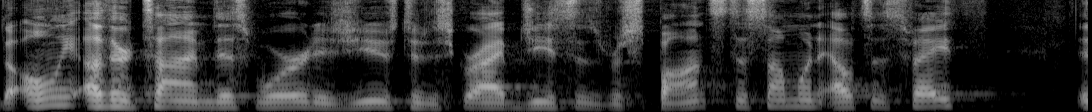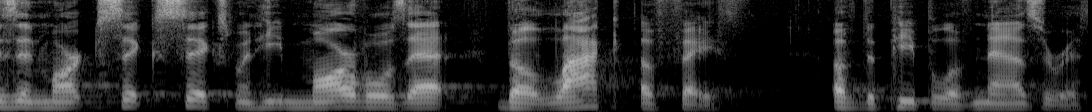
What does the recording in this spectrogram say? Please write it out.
The only other time this word is used to describe Jesus' response to someone else's faith is in Mark 6 6 when he marvels at the lack of faith of the people of Nazareth,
